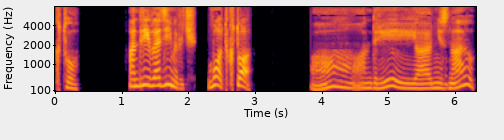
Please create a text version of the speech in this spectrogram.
«Кто?» Андрей Владимирович, вот кто!» «А, Андрей, я не знаю.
